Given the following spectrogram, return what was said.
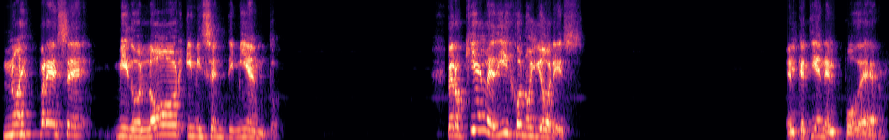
no exprese mi dolor y mi sentimiento? Pero ¿quién le dijo no llores? El que tiene el poder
